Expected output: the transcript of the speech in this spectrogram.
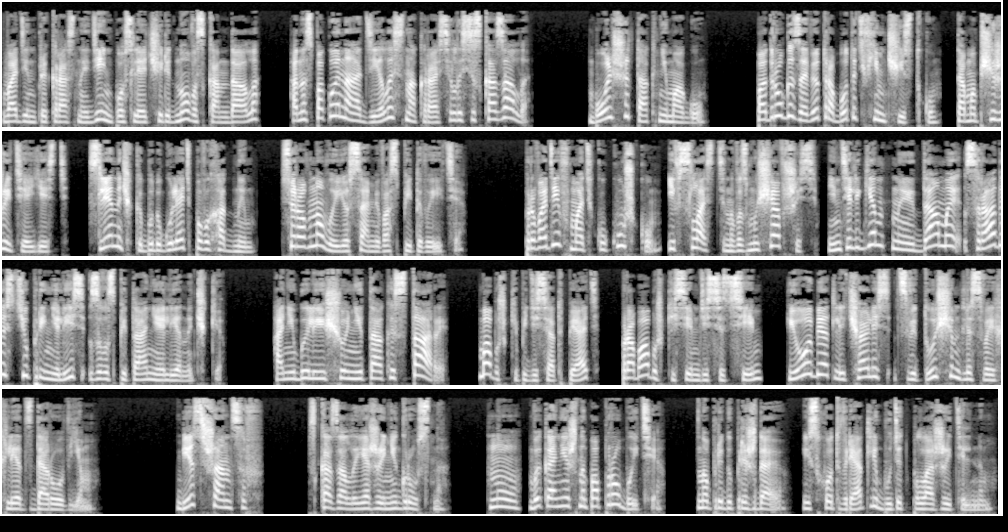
В один прекрасный день после очередного скандала она спокойно оделась, накрасилась и сказала, «Больше так не могу. Подруга зовет работать в химчистку. Там общежитие есть. С Леночкой буду гулять по выходным. Все равно вы ее сами воспитываете. Проводив мать-кукушку и всласть возмущавшись, интеллигентные дамы с радостью принялись за воспитание Леночки. Они были еще не так и стары. Бабушке 55, прабабушке 77, и обе отличались цветущим для своих лет здоровьем. «Без шансов», — сказала я Жене грустно. «Ну, вы, конечно, попробуйте, но предупреждаю, исход вряд ли будет положительным.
